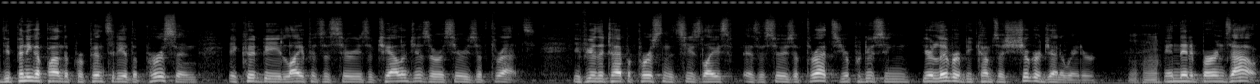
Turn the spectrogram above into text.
depending upon the propensity of the person, it could be life as a series of challenges or a series of threats. If you're the type of person that sees life as a series of threats, you're producing, your liver becomes a sugar generator, mm-hmm. and then it burns out.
